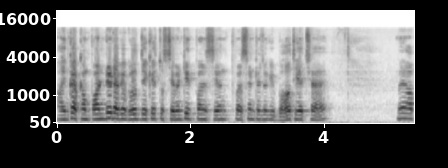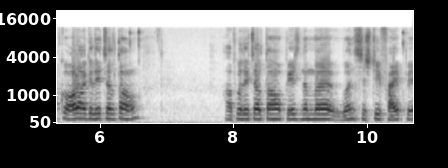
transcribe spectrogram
और इनका कंपाउंडेड अगर ग्रोथ देखें तो 17.7 परसेंट है, जो कि बहुत ही अच्छा है। मैं आपको और आगे ले चलता हूँ। आपको ले चलता हूँ पेज नंबर 165 पे।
